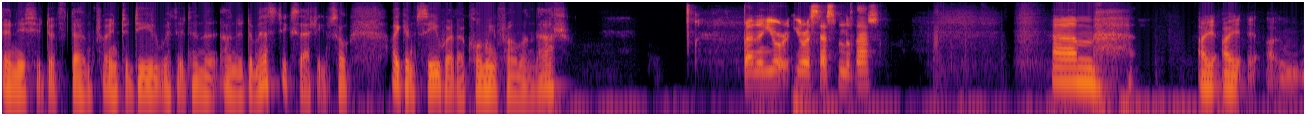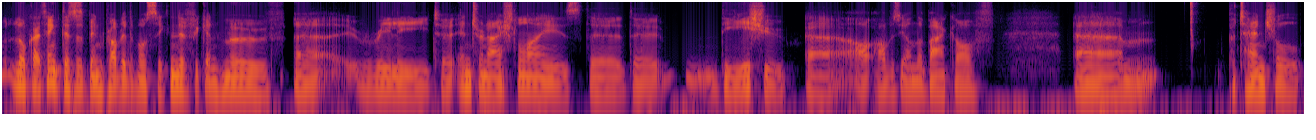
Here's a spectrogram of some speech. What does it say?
initiative than trying to deal with it in a, on a domestic setting. So I can see where they're coming from on that. Brendan, your your assessment of that? Um, I, I, look. I think this has been probably the most significant move, uh, really, to internationalise the the the issue. Uh, obviously, on the back of um, potential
